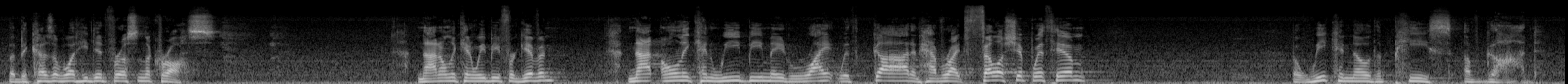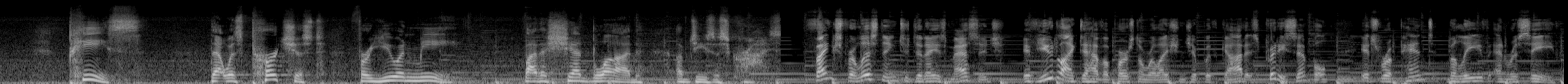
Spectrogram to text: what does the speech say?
but because of what he did for us on the cross. Not only can we be forgiven, not only can we be made right with God and have right fellowship with him, but we can know the peace of God. Peace that was purchased for you and me by the shed blood of Jesus Christ. Thanks for listening to today's message. If you'd like to have a personal relationship with God, it's pretty simple. It's repent, believe, and receive.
